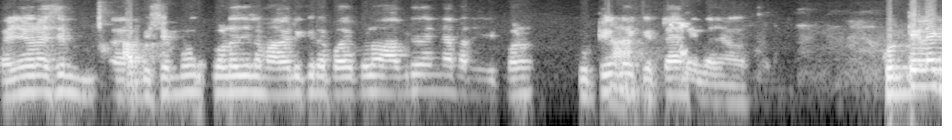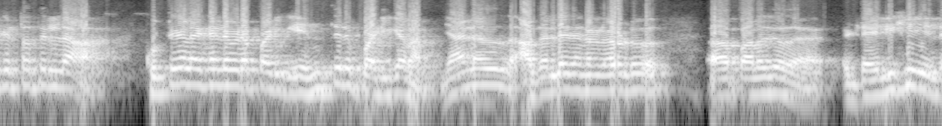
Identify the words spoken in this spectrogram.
കഴിഞ്ഞ പ്രാവശ്യം ബിഷപ്പൂർ കോളേജിലെ മാവലിക്കര പോയപ്പോഴും അവർ തന്നെ പറഞ്ഞു ഇപ്പോൾ കുട്ടികളെ കിട്ടാനില്ല ഞങ്ങൾക്ക്. കുട്ടികളെ കിട്ടത്തില്ല. കുട്ടികൾ എങ്ങനെ ഇവിടെ പഠിക്കും എന്തിനു പഠിക്കണം? ഞാനത് അതല്ലേ നിങ്ങളോട് പറഞ്ഞത്. ഡൽഹിയിൽ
